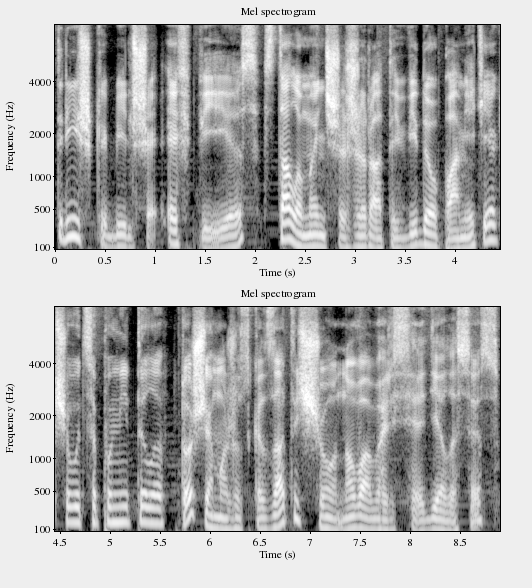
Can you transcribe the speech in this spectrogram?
трішки більше FPS, стало менше жирати відеопам'яті, якщо ви це помітили. Тож я можу сказати, що нова версія DLSS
